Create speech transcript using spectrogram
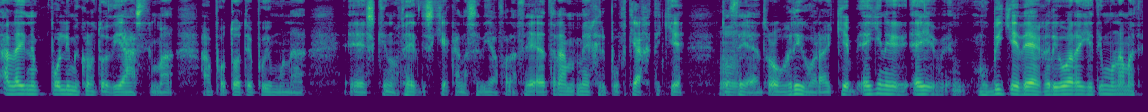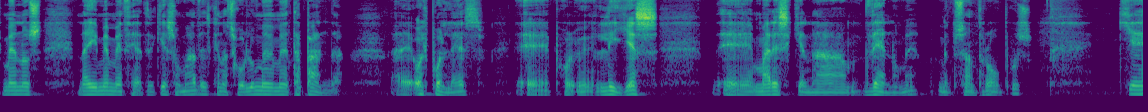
αλλά είναι πολύ μικρό το διάστημα από τότε που ήμουνα ε, σκηνοθέτης και έκανα σε διάφορα θέατρα μέχρι που φτιάχτηκε το θέατρο γρήγορα και έγινε, ε, μου μπήκε η ιδέα γρήγορα γιατί ήμουν μαθημένος να είμαι με θεατρικές ομάδες και να ασχολούμαι με τα πάντα. Ε, όχι πολλές, ε, πο- λίγες. Ε, μ' αρέσει και να δένομαι με τους ανθρώπους και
